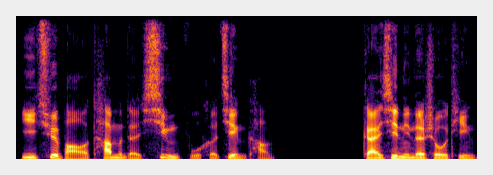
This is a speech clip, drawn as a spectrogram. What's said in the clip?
以确保他们的幸福和健康。感谢您的收听。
